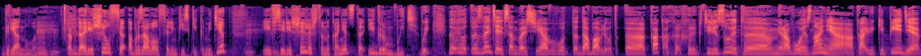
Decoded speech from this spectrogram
грянуло. Мгм. Когда решился, образовался Олимпийский комитет, и Мгм. все решили, что наконец-то играм быть. быть. Ну и вот вы знаете, Александр Борисович, я вот добавлю, вот э, как характеризует э, мировое знание, ака Википедия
